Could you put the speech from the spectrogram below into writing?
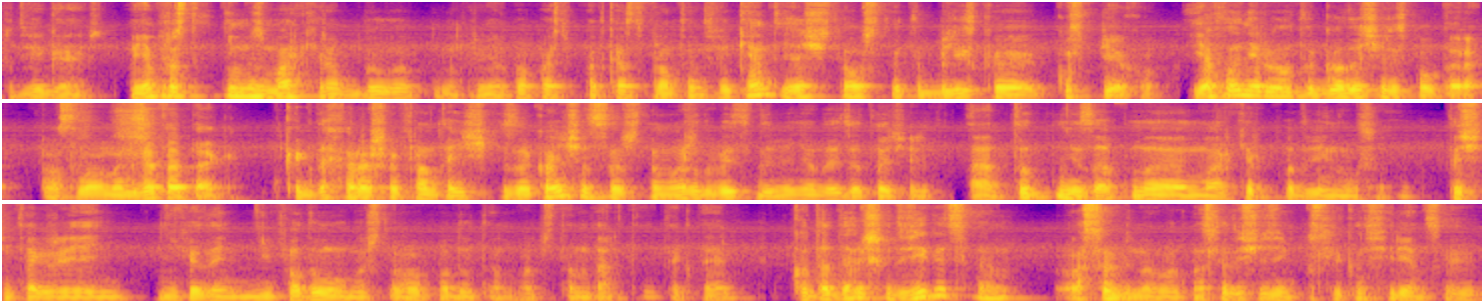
продвигаюсь. У меня просто одним из маркеров было, например, попасть в подкаст Frontend Weekend. Я считал, что это близко к успеху. Я планировал это года через полтора, условно, где-то так когда хорошие фронтенщики закончатся, что, может быть, до меня дойдет очередь. А тут внезапно маркер подвинулся. Точно так же я никогда не подумал бы, что попаду там в веб-стандарты и так далее. Куда дальше двигаться, особенно вот на следующий день после конференции,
